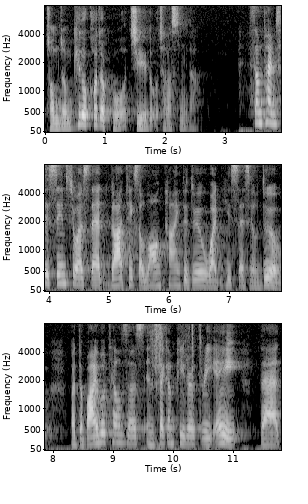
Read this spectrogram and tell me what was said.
점점 키도 커졌고 지혜도 자랐습니다. Sometimes it seems to us that God takes a long time to do what he says he'll do. But the Bible tells us in 2 Peter 3 8 that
